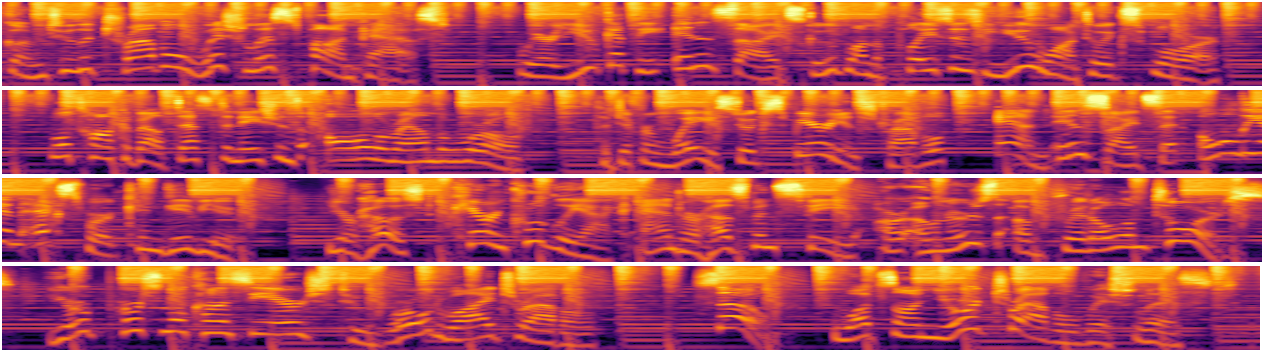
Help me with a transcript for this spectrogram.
Welcome to the Travel Wish List Podcast, where you get the inside scoop on the places you want to explore. We'll talk about destinations all around the world, the different ways to experience travel, and insights that only an expert can give you. Your host, Karen Krugliak, and her husband, Svi, are owners of Brit Olam Tours, your personal concierge to worldwide travel. So, what's on your travel wish list?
